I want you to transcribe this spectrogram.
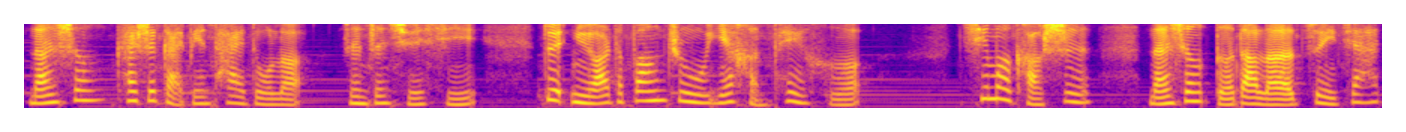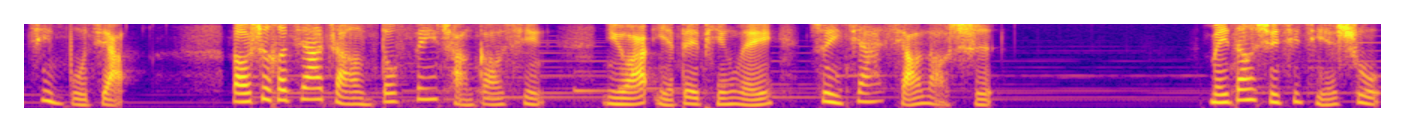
男生开始改变态度了，认真学习，对女儿的帮助也很配合。期末考试，男生得到了最佳进步奖，老师和家长都非常高兴，女儿也被评为最佳小老师。每当学期结束，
